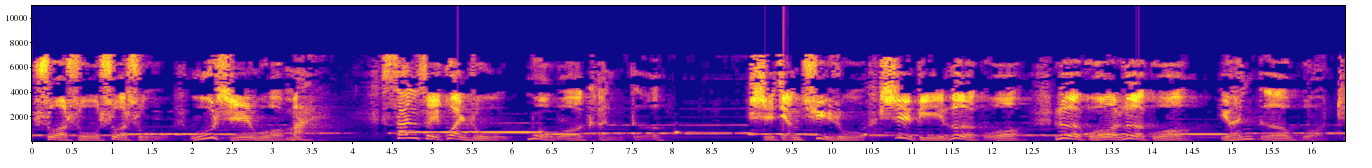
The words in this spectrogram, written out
硕鼠，硕鼠，无食我麦。三岁贯汝，莫我肯得。是将去汝，是彼乐国。乐国，乐国，原得我直。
